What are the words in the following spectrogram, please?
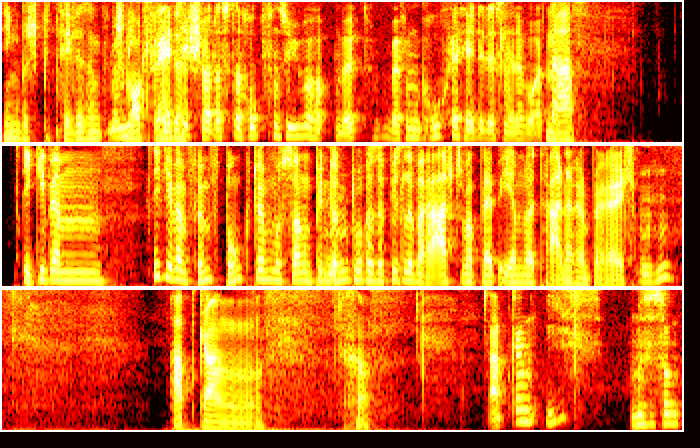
irgendwas Spezielles und Man Geschmack. da er- Freitag schaut, dass der Hopfen sich überhaupt meldet, weil vom Geruch her hätte ich das nicht erwartet. Na, ich gebe ihm, ich gebe ihm fünf Punkte, muss sagen, bin da Mhm. durchaus ein bisschen überrascht, aber bleib eher im neutraleren Bereich. Mhm. Abgang. Ha. Abgang ist, muss ich sagen,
